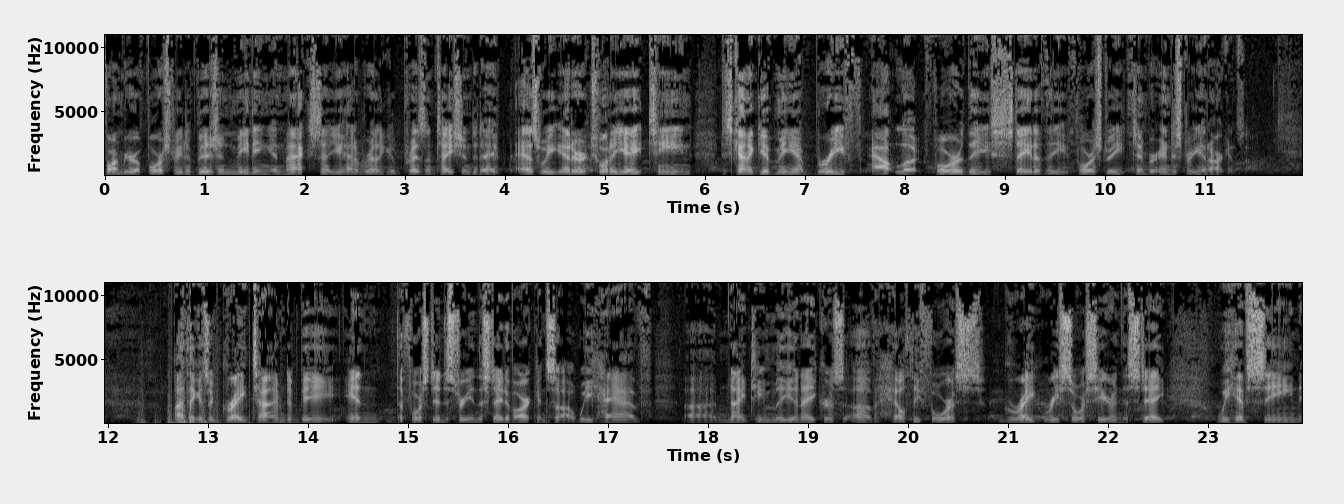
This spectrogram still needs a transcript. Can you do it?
Farm Bureau Forestry Division meeting. And Max, uh, you had a really good presentation today. As we enter 2018, just kind of give me a brief outlook for the state of the forestry timber industry in Arkansas. I think it's a great time to be in the forest industry in the state of Arkansas. We have uh, 19 million acres of healthy forests, great resource here in the state. We have seen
